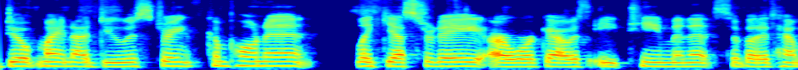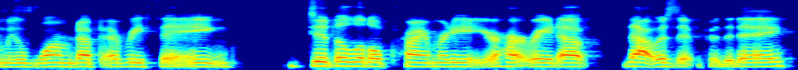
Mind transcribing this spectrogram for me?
don't might not do a strength component. Like yesterday, our workout was 18 minutes. So by the time we warmed up everything, did a little primer to get your heart rate up, that was it for the day.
